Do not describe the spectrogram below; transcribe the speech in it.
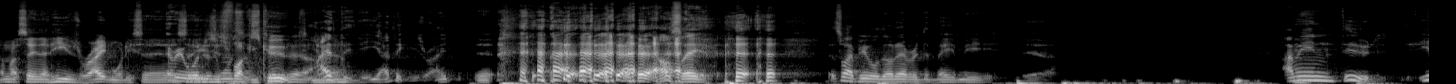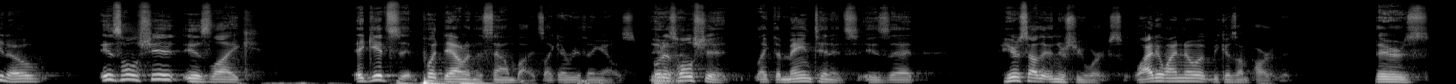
I'm not saying that he was right in what he said. Everyone just, just fucking spit it kooked. I think he- I think he's right. Yeah. I'll say it. That's why people don't ever debate me. Yeah. I mean, dude, you know, his whole shit is like it gets put down in the sound bites like everything else. But his whole shit, like the main tenets, is that here's how the industry works. Why do I know it? Because I'm part of it. There's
